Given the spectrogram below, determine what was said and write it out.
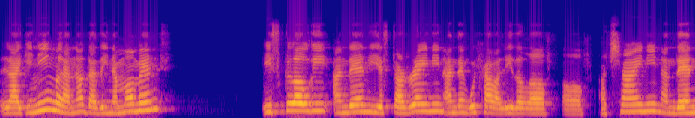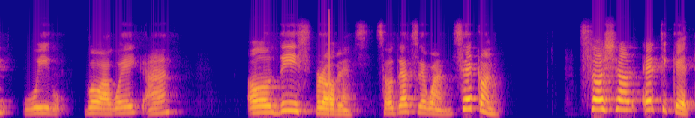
like in England, no? That in a moment it's cloudy and then it starts raining and then we have a little of, of a shining and then we go awake and all these problems. So that's the one. Second, social etiquette.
